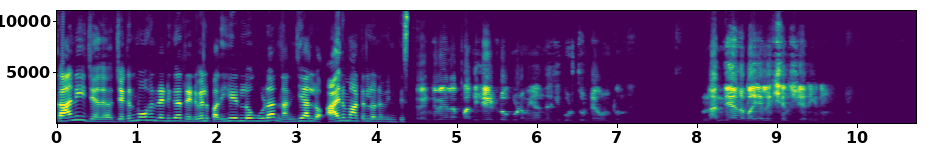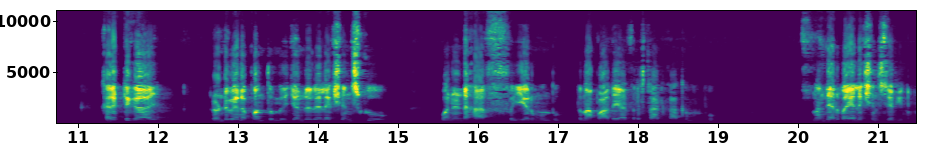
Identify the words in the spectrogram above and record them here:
కానీ జ జగన్మోహన్ రెడ్డి గారు రెండు వేల పదిహేడులో కూడా నంద్యాల్లో ఆయన మాటల్లోనే వినిపిస్తారు రెండు వేల పదిహేడులో కూడా మీ అందరికీ గుర్తుండే ఉంటుంది. నంద్యాల బై ఎలక్షన్స్ జరిగినాయి కరెక్ట్గా రెండు వేల పంతొమ్మిది జనరల్ ఎలక్షన్స్కు వన్ అండ్ హాఫ్ ఇయర్ ముందు నా పాదయాత్ర స్టార్ట్ కాక మునుపు నంద్యాల బై ఎలక్షన్స్ జరిగినాయి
